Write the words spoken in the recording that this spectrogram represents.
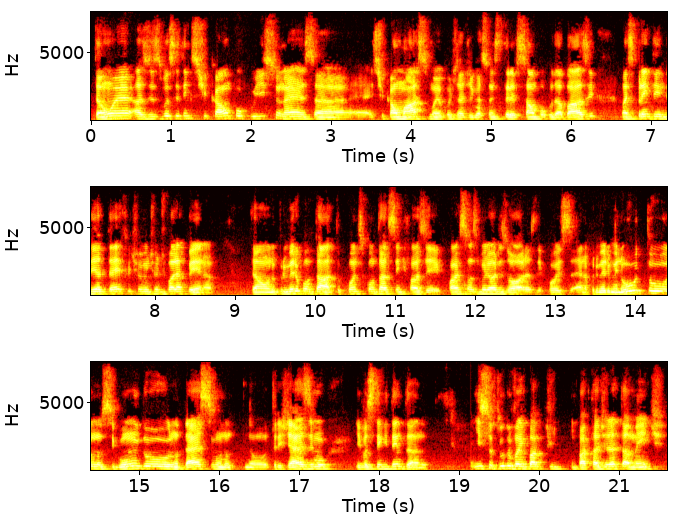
Então, é, às vezes você tem que esticar um pouco isso, né? Essa, é, esticar ao máximo a quantidade de ligações, estressar um pouco da base, mas para entender até efetivamente onde vale a pena. Então, no primeiro contato, quantos contatos tem que fazer? Quais são as melhores horas? Depois, é no primeiro minuto, no segundo, no décimo, no, no trigésimo, e você tem que ir tentando. Isso tudo vai impactar, impactar diretamente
